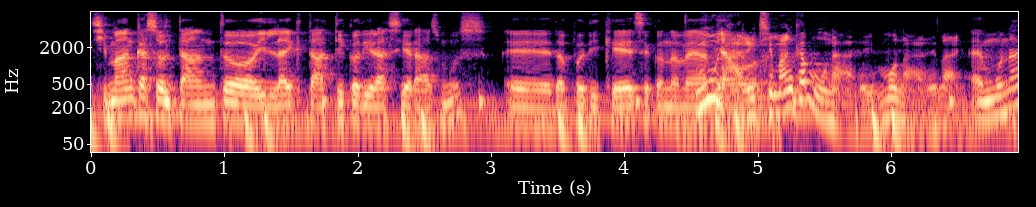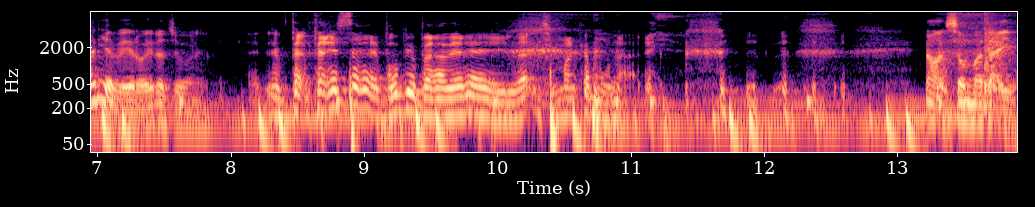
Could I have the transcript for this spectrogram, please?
Ci manca soltanto il like tattico di Rassi Erasmus, dopodiché secondo me Munari, abbiamo... ci manca Munari, Munari, dai. Eh, Munari è vero, hai ragione. Eh, per, per essere proprio per avere il... ci manca Munari. No, insomma, dai,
